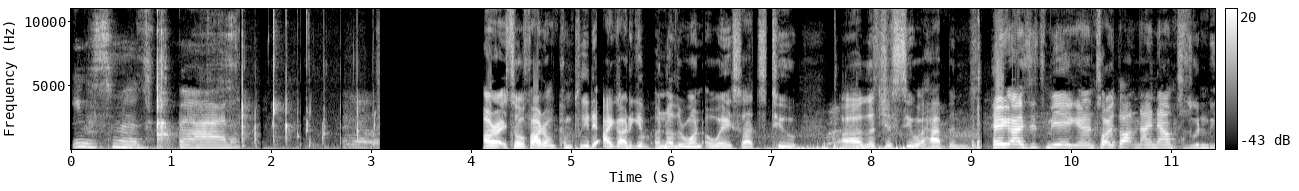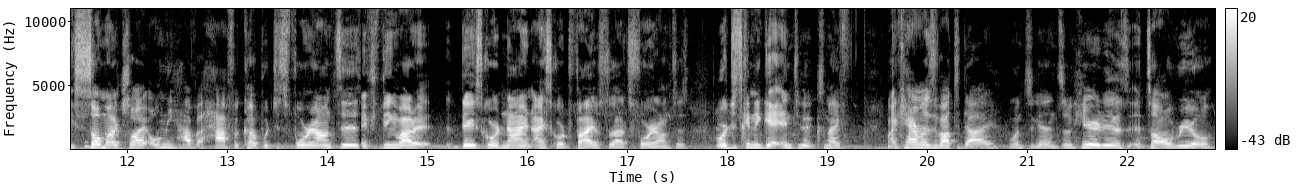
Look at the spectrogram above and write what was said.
It smells bad. Alright, so if I don't complete it, I gotta give another one away, so that's two. Uh, let's just see what happens. Hey guys, it's me again. So I thought 9 ounces wouldn't be so much, so I only have a half a cup, which is 4 ounces. If you think about it, they scored 9, I scored 5, so that's 4 ounces. We're just gonna get into it because my, my camera is about to die once again. So here it is, it's all real.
